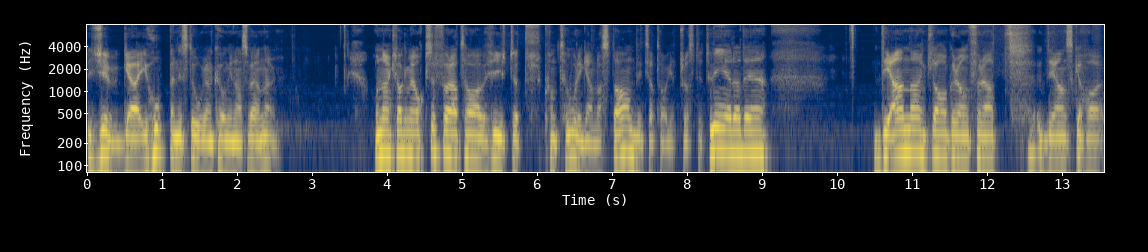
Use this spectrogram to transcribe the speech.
ljuga ihop en historia om kungen och hans vänner. Hon anklagar mig också för att ha hyrt ett kontor i Gamla stan dit jag tagit prostituerade. Diana anklagar dem för att Diane ska ha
